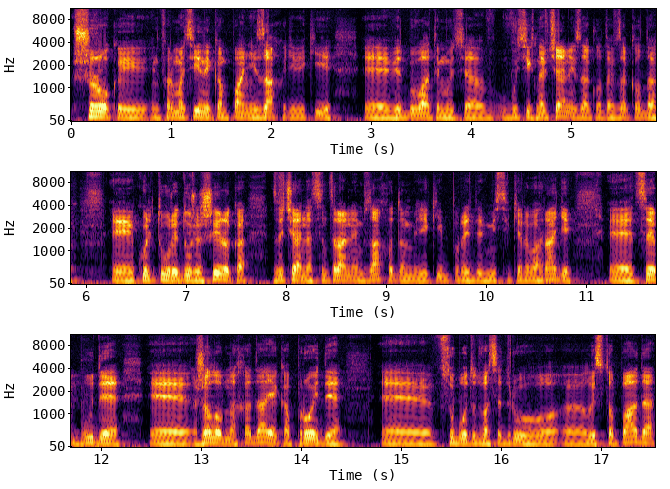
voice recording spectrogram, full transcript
широкої інформаційної кампанії заходів, які е, відбуватимуться в в усіх навчальних закладах, закладах е, культури дуже широко. Звичайно, центральним заходом, який пройде в місті Кіровограді, е, це буде е, жалобна хода, яка пройде. е, В суботу, 22 листопада,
